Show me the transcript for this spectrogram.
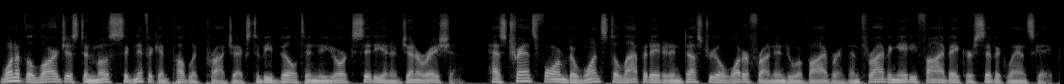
one of the largest and most significant public projects to be built in New York City in a generation, has transformed a once dilapidated industrial waterfront into a vibrant and thriving 85 acre civic landscape.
